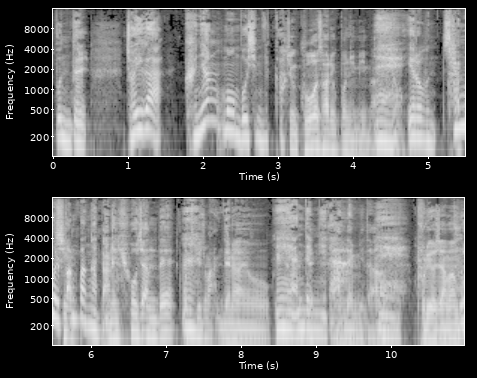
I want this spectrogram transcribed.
분들 저희가 그냥 뭐 모십니까? 지금 9546번님이 말이죠. 네, 여러분 선물 빵빵합니다. 나는 효자인데 어떻게 좀 안 되나요? 네, 안 됩니다. 안 됩니다. 네. 불효자만 불효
